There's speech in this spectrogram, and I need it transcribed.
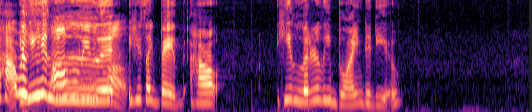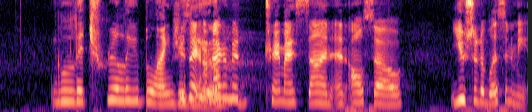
how is this all lit- fault?" He's like, babe, how? He literally blinded you. Literally blinded She's like, you. "I'm not gonna betray my son," and also, you should have listened to me.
